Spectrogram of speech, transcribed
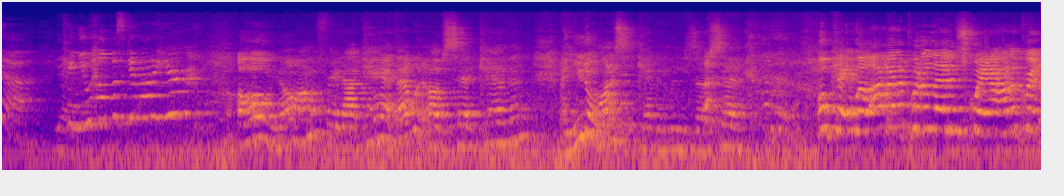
Kavina, can you help us get out of here? Oh, no, I'm afraid I can't. That would upset Kevin. And you don't want to see Kevin when he's upset. Okay, well, I better going to put 11 square on a griddle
